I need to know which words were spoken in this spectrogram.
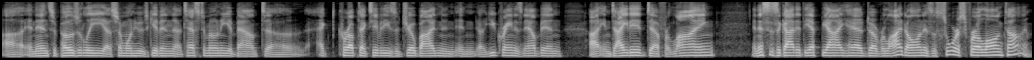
Uh, and then supposedly, uh, someone who has given uh, testimony about uh, act- corrupt activities of Joe Biden in, in uh, Ukraine has now been uh, indicted uh, for lying. And this is a guy that the FBI had uh, relied on as a source for a long time.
